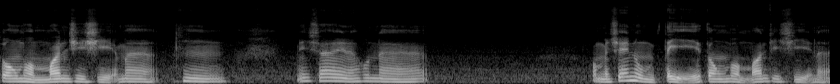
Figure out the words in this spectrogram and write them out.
ทรงผมม่อนชีชีมากฮึมไม่ใช่นะคุณนา ผมไม่ใช่หนุ่มตีตรงผมม่อนชีชีนะ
